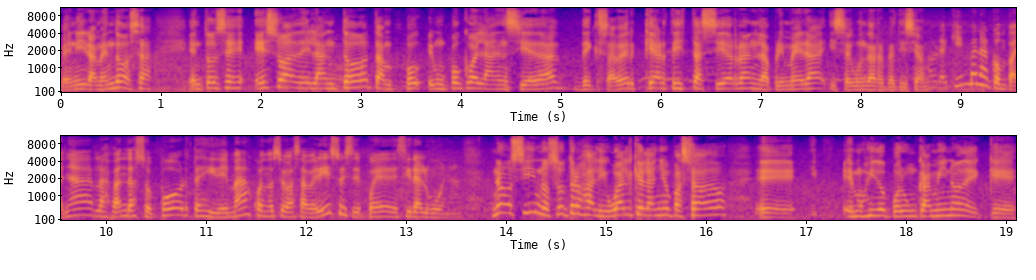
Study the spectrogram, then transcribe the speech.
venir a Mendoza. Entonces eso adelantó un poco la ansiedad de saber qué artistas cierran la primera y segunda repetición. Ahora, ¿quién van a acompañar? ¿Las bandas soportes y demás? ¿Cuándo se va a saber eso y se puede decir alguna? No, sí, nosotros al igual que el año pasado eh, hemos ido por un camino de que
